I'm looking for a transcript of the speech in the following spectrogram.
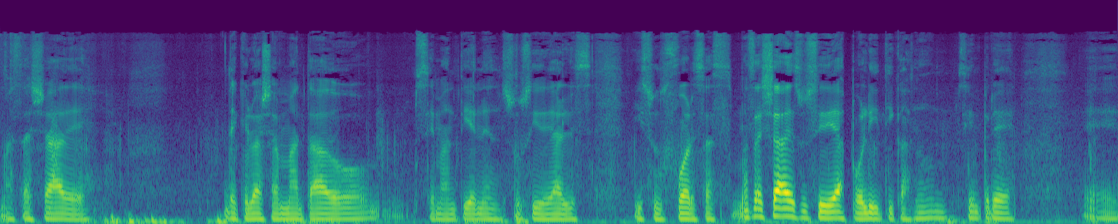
más allá de, de que lo hayan matado, se mantienen sus ideales y sus fuerzas, más allá de sus ideas políticas, ¿no? siempre eh,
